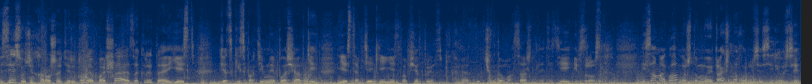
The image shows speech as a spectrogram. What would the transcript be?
Здесь очень хорошая территория, большая, закрытая есть детские спортивные площадки, есть аптеки, есть вообще, в принципе, чудо-массаж для детей и взрослых. И самое главное, что мы также находимся в Сириусе,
